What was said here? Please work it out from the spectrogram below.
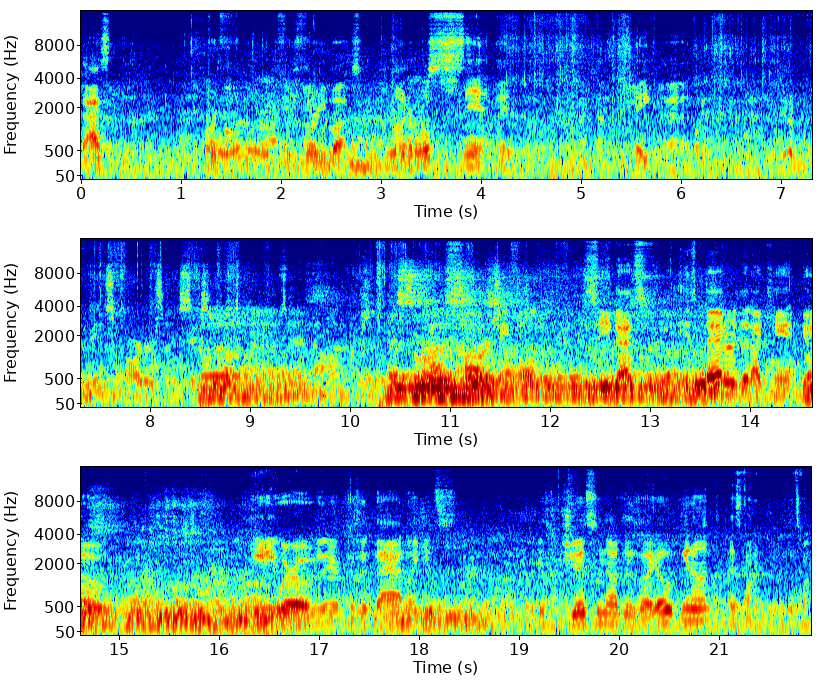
That's for, for 30 bucks. 100%. I take that. Did a Vince Carter sign 60 to 20 for ten dollars. Nice card. Dollars. See, that's it's better that I can't go anywhere over there because at that, like it's it's just enough that it's like, oh, you know what? That's fine. That's fine.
